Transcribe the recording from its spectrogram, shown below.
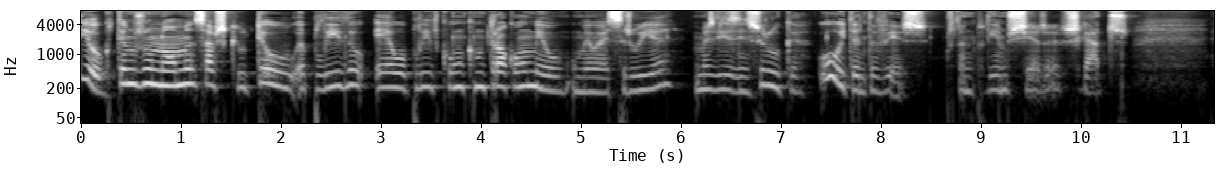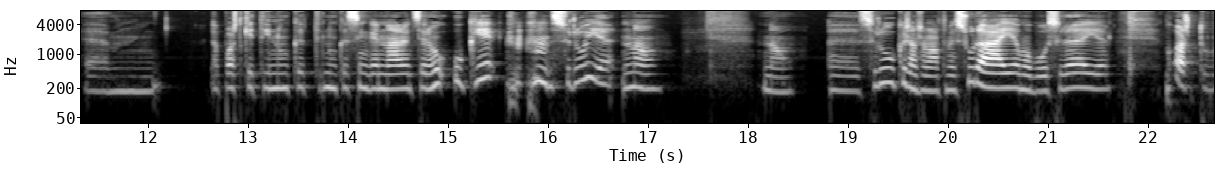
Diogo, temos um nome, sabes que o teu apelido é o apelido com que me trocam o meu. O meu é Ceruia, mas dizem Ceruca. Ui, tanta vez. Portanto, podíamos ser chegados. Hum, aposto que a ti nunca, nunca se enganaram e disseram o quê? Ceruia? Não. Não. Uh, Ceruca, já me chamaram também Soraya, uma boa sereia. Gosto,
